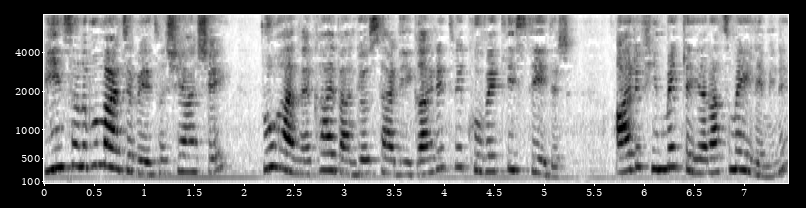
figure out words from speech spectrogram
Bir insanı bu mertebeye taşıyan şey ruhen ve kalben gösterdiği gayret ve kuvvetli isteğidir. Arif himmetle yaratma eylemini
